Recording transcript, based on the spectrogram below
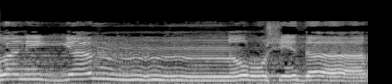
وليا مرشدا.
